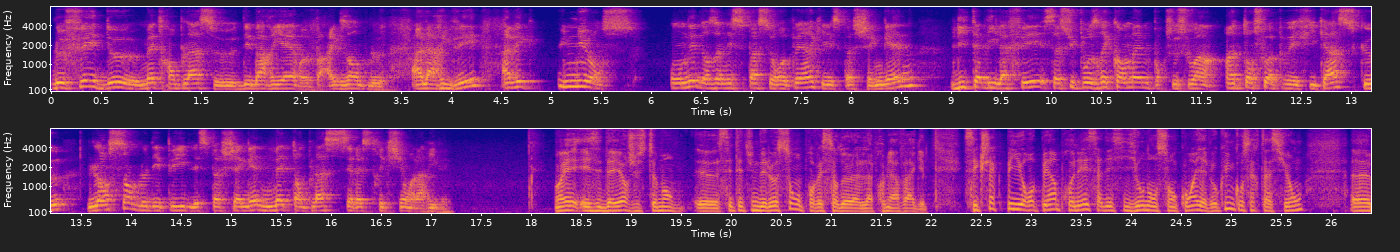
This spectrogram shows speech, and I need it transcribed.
le fait de mettre en place euh, des barrières, euh, par exemple, à l'arrivée, avec une nuance. On est dans un espace européen qui est l'espace Schengen. L'Italie l'a fait. Ça supposerait quand même, pour que ce soit un tant soit peu efficace, que l'ensemble des pays de l'espace Schengen mettent en place ces restrictions à l'arrivée. Oui, et d'ailleurs, justement, euh, c'était une des leçons, professeur de la, première vague. C'est que chaque pays européen prenait sa décision dans son coin, il n'y avait aucune concertation. Euh,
